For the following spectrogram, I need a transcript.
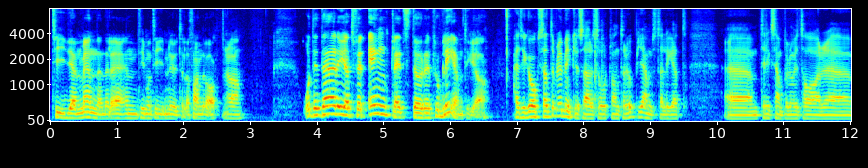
tidigare än männen, eller en timme och tio minuter eller vad fan det var. ja. Och det där är ju att förenkla ett större problem tycker jag. Jag tycker också att det blir mycket så här så fort man tar upp jämställdhet. Eh, till exempel om vi tar eh,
